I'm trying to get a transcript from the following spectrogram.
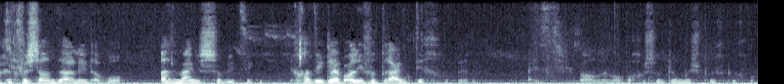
echt. Ich verstand es auch nicht, aber... Also manchmal ist es schon witzig. Ich habe die, glaube alle verdrängt. Ich weiß es gar nicht mehr, aber ich habe schon dumme Sprüche bekommen.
